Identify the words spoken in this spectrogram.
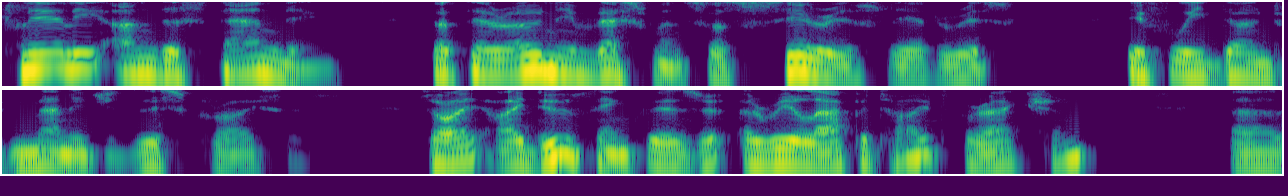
clearly understanding that their own investments are seriously at risk if we don't manage this crisis. So I, I do think there's a, a, real appetite for action. Uh,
